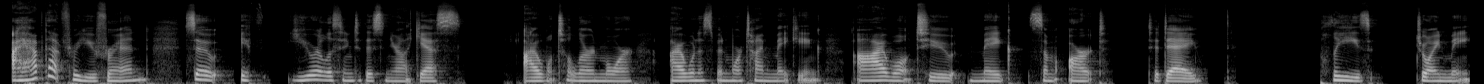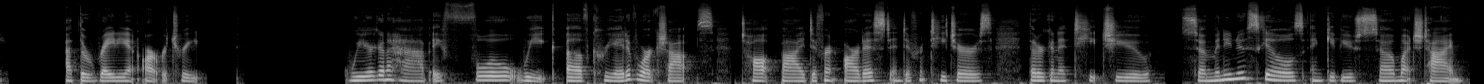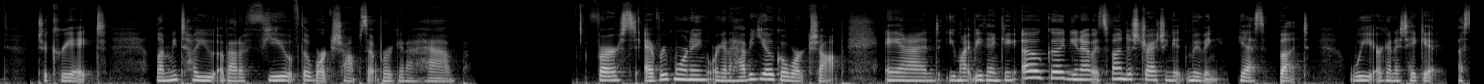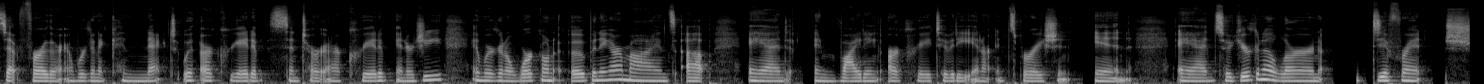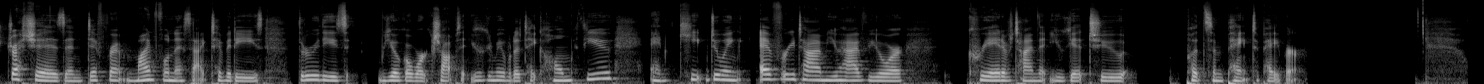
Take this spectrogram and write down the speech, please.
I have that for you, friend. So if you are listening to this and you're like, "Yes, I want to learn more. I want to spend more time making. I want to make some art today." Please join me at the Radiant Art Retreat we are going to have a full week of creative workshops taught by different artists and different teachers that are going to teach you so many new skills and give you so much time to create. Let me tell you about a few of the workshops that we're going to have. First, every morning we're going to have a yoga workshop. And you might be thinking, oh, good, you know, it's fun to stretch and get moving. Yes, but we are going to take it a step further and we're going to connect with our creative center and our creative energy. And we're going to work on opening our minds up and inviting our creativity and our inspiration in. And so you're going to learn different stretches and different mindfulness activities through these yoga workshops that you're going to be able to take home with you and keep doing every time you have your creative time that you get to put some paint to paper.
